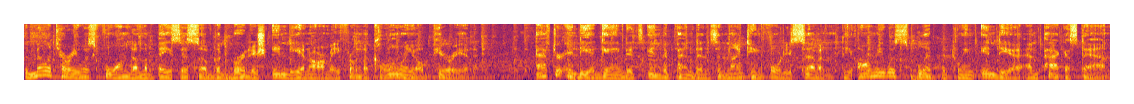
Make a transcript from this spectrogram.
The military was formed on the basis of the British Indian Army from the colonial period. After India gained its independence in 1947, the army was split between India and Pakistan.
